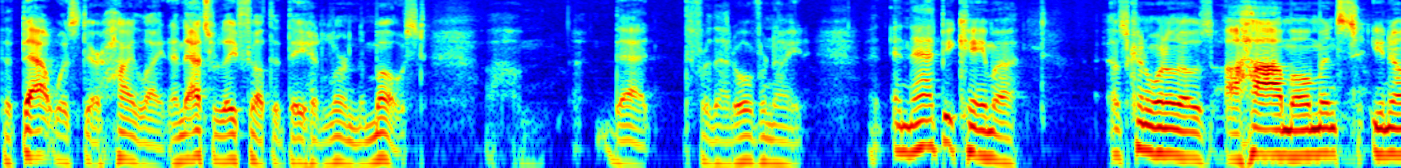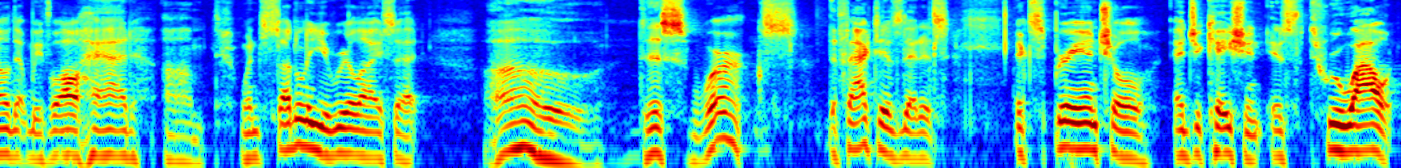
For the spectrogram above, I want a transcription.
that that was their highlight. And that's where they felt that they had learned the most um, that for that overnight. And, and that became a that was kind of one of those aha moments you know that we've all had um, when suddenly you realize that oh this works. The fact is that it's experiential education is throughout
